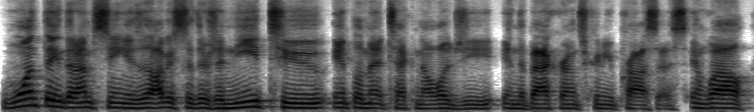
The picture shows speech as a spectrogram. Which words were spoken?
one thing that I'm seeing is obviously there's a need to implement technology in the background screening process. And while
